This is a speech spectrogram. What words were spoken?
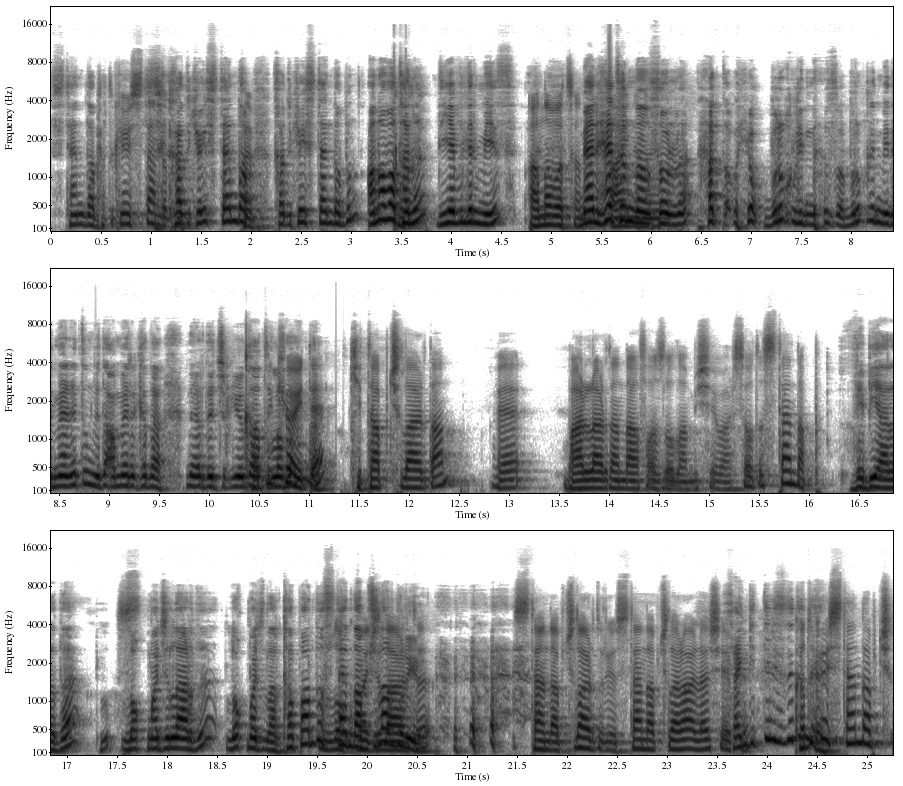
stand-up Kadıköy stand-up. Kadıköy stand-up. Tabii. Kadıköy stand-up'ın ana vatanı diyebilir miyiz? Ana vatan. Manhattan'dan Aynen sonra hatta yok Brooklyn'den sonra Brooklyn miydi Manhattan mıydı Amerika'da nerede çıkıyordu. Kadıköy'de kitapçılardan ve barlardan daha fazla olan bir şey varsa o da stand-up. Ve bir arada lokmacılardı. Lokmacılar kapandı stand-upçılar duruyor. stand-upçılar duruyor. Stand-upçılar hala şey Sen yapıyor. gittin izledin Kadıköy mi? stand-upçı.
